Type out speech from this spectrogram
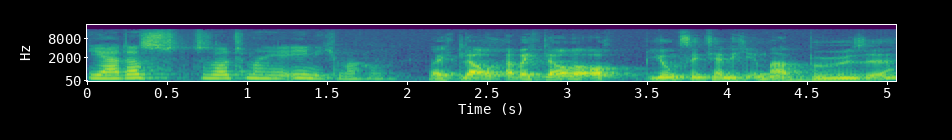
Ja, das sollte man ja eh nicht machen. Weil ich glaub, aber ich glaube auch, Jungs sind ja nicht immer böse,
